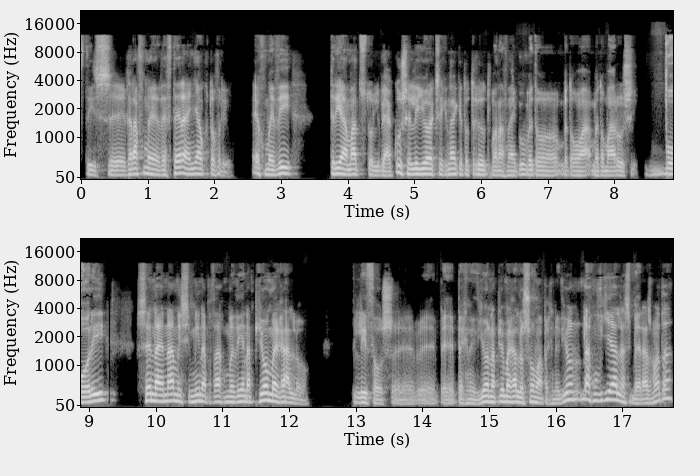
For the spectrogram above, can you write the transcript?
Στις, ε, γράφουμε Δευτέρα 9 Οκτωβρίου. Έχουμε δει τρία μάτια του Ολυμπιακού. Σε λίγη ώρα ξεκινάει και το τρίτο του Παναθηναϊκού με το, με το, με το Μαρούσι. Μπορεί σε ένα ενάμιση μήνα που θα έχουμε δει ένα πιο μεγάλο πλήθος ε, ε, παιχνιδιών, ένα πιο μεγάλο σώμα παιχνιδιών, να έχουν βγει άλλα συμπεράσματα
